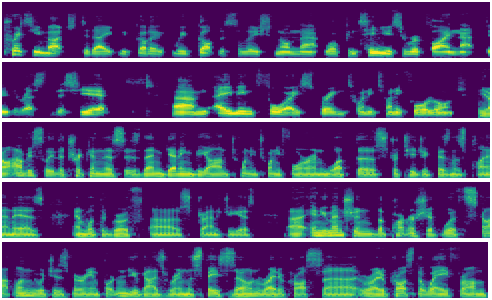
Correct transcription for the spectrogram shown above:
pretty much to date, we've got a we've got the solution on that. We'll continue to refine that through the rest of this year um, aiming for a spring 2024 launch. You know, obviously, the trick in this is then getting beyond 2024 and what the strategic business plan is and what the growth uh, strategy is. Uh, and you mentioned the partnership with Scotland, which is very important. You guys were in the space zone right across, uh, right across the way from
